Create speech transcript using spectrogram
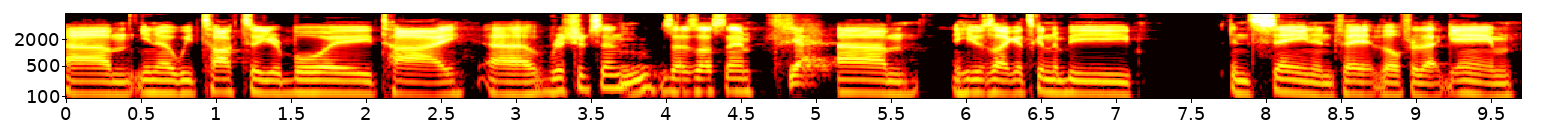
Um, you know, we talked to your boy Ty uh, Richardson. Is that his last name? yeah, Um, he was like, it's going to be insane in Fayetteville for that game.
